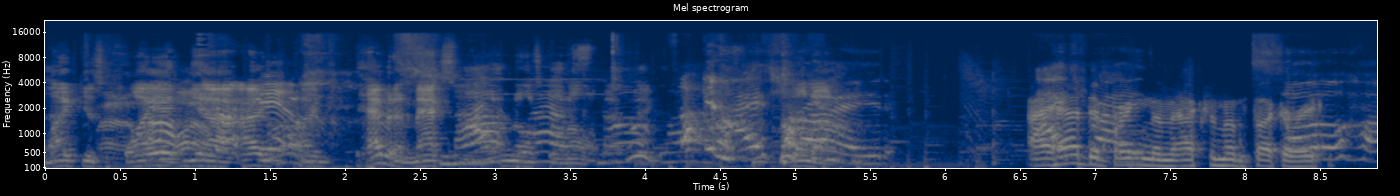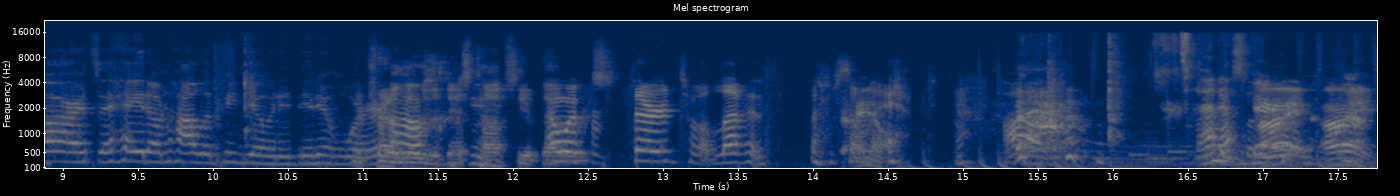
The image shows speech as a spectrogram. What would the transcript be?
Mike is Wow. quiet. Wow. Yeah, I, Damn. I'm having a maximum. I don't know what's going on with that thing. I tried I I had to bring the maximum fuckery. so hard to hate on jalapeno and it didn't We're work. trying to lower the oh. desktop, see if that I went from third to eleventh. I'm so Damn. mad. Oh, That That's is what All very. right, all right.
